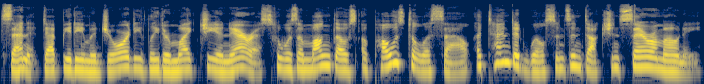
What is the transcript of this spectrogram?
Senate Deputy Majority Leader Mike Gianaris, who was among those opposed to LaSalle, attended Wilson's induction ceremony.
